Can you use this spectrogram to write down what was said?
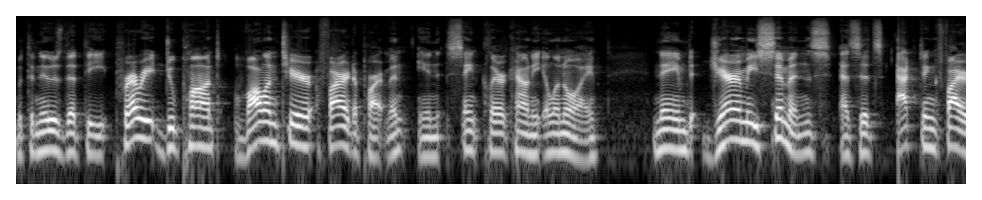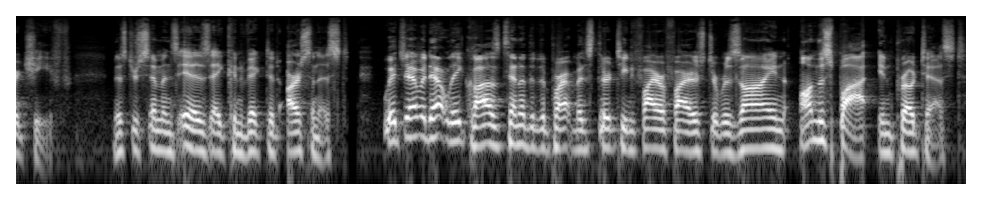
with the news that the Prairie du Pont Volunteer Fire Department in St. Clair County, Illinois, named Jeremy Simmons as its acting fire chief. Mr. Simmons is a convicted arsonist, which evidently caused 10 of the department's 13 firefighters to resign on the spot in protest.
